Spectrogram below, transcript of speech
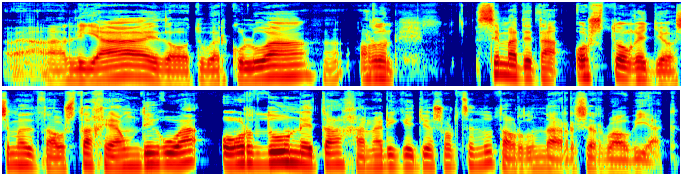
alia edo tuberkulua. Eh? Orduan, zenbat eta osto gehiago, zenbat eta ostaje handigua, ordun eta janari gehiago sortzen du, eta ordun da reserva hobiak.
